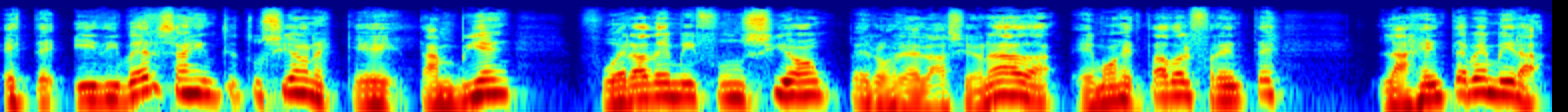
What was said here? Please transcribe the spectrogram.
este, y diversas instituciones que también fuera de mi función, pero relacionadas, hemos estado al frente. La gente ve, mira,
